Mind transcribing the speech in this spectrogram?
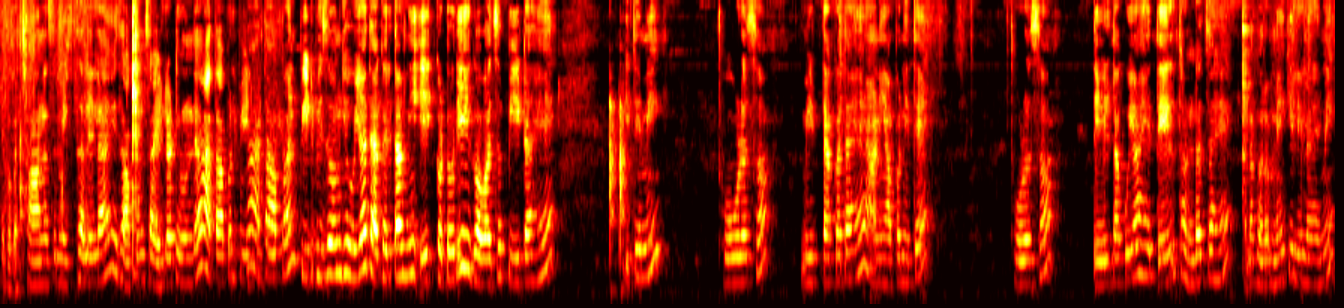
हे बघा छान असं मिक्स झालेलं आहे. हे झाकून साईडला ठेवून द्या. आता आपण पीठ आता आपण पीठ भिजवून घेऊया. त्याकरिता मी एक कटोरी गव्हाचं पीठ आहे. इथे मी थोडंसं मीठ टाकत आहे आणि आपण इथे थोडंसं तेल टाकूया. हे तेल थंडच आहे. त्याला गरम नाही केलेलं आहे मी.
